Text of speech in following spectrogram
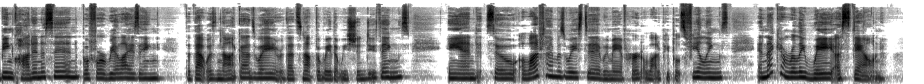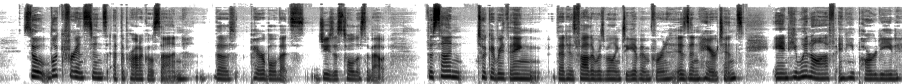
being caught in a sin before realizing that that was not God's way or that's not the way that we should do things. And so a lot of time was wasted. We may have hurt a lot of people's feelings, and that can really weigh us down. So look, for instance, at the prodigal son, the parable that Jesus told us about. The son took everything that his father was willing to give him for his inheritance, and he went off and he partied.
